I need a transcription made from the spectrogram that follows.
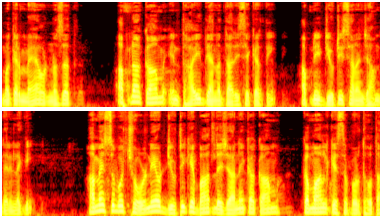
مگر میں اور نزت اپنا کام انتہائی دیانتداری سے کرتی اپنی ڈیوٹی سر انجام دینے لگی ہمیں صبح چھوڑنے اور ڈیوٹی کے بعد لے جانے کا کام کمال کے سپرد ہوتا۔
